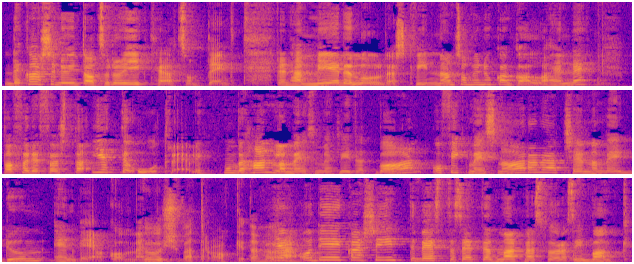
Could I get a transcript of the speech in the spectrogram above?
det kanske nu inte alltså då gick helt som tänkt. Den här medelålders kvinnan, som vi nu kan kalla henne, var för det första jätteotrevlig. Hon behandlade mig som ett litet barn och fick mig snarare att känna mig dum än välkommen. Usch vad tråkigt att höra. Ja, och det är kanske inte bästa sättet att marknadsföra sin bank.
